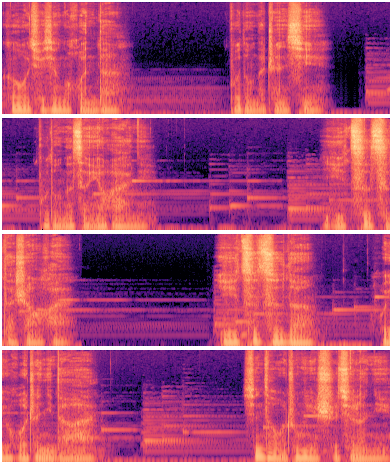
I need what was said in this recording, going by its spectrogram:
可我却像个混蛋，不懂得珍惜，不懂得怎样爱你，一次次的伤害，一次次的。挥霍着你的爱，现在我终于失去了你，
